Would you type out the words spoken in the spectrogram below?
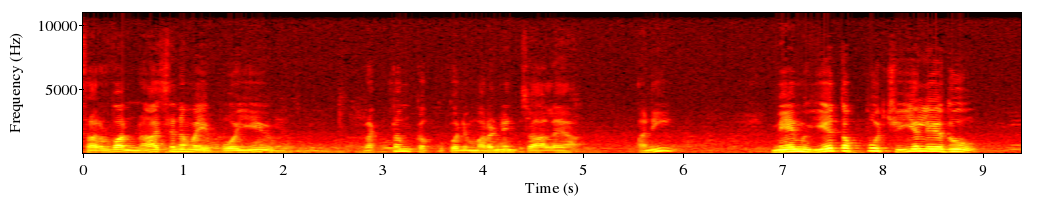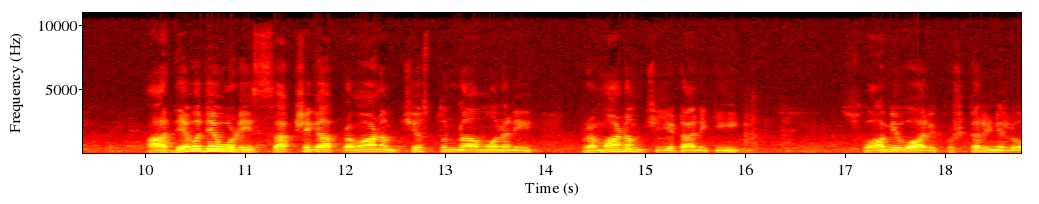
సర్వనాశనమైపోయి రక్తం కక్కుకొని మరణించాలా అని మేము ఏ తప్పు చేయలేదు ఆ దేవదేవుడి సాక్షిగా ప్రమాణం చేస్తున్నామోనని ప్రమాణం చేయటానికి స్వామివారి పుష్కరిణిలో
